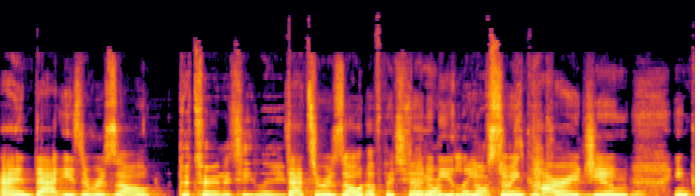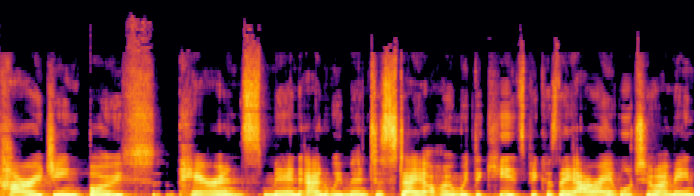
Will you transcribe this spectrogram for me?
And that is a result Paternity leave. that's a result of paternity not- leave. not so encouraging Yep, yep. encouraging both parents, men and women, to stay at home with the kids because they are able to. I mean,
